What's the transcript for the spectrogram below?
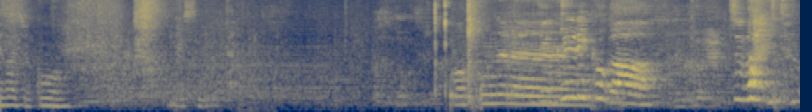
해가지고 먹겠습니다. 오늘은 클리커가 주바이 좀.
